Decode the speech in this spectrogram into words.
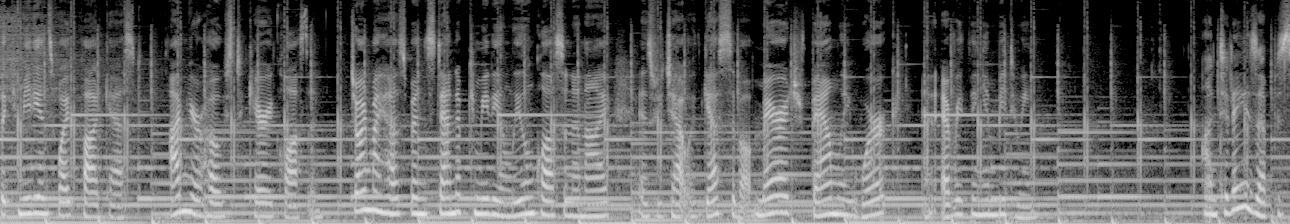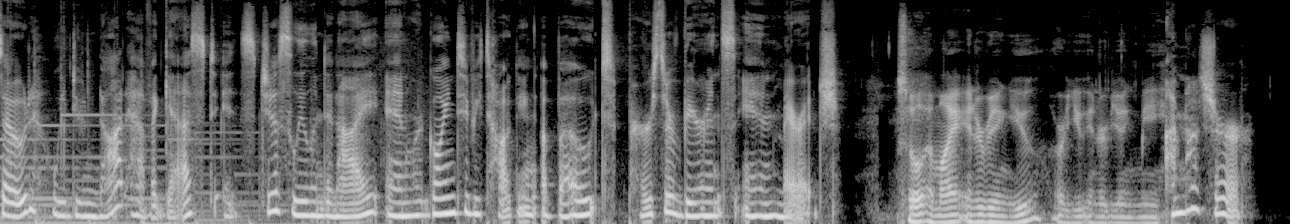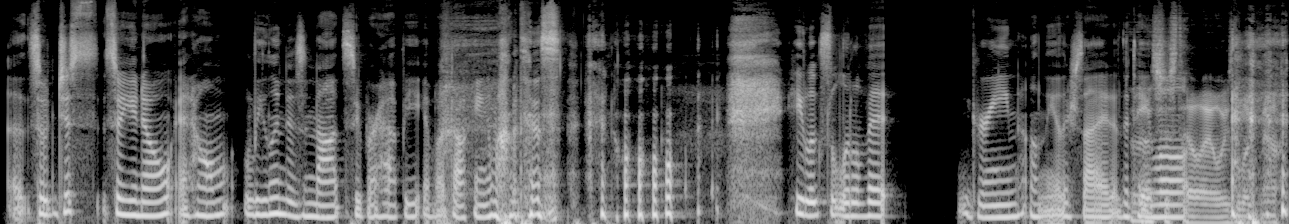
Welcome to the Comedian's Wife podcast. I'm your host, Carrie Clausen. Join my husband, stand up comedian Leland Clausen, and I as we chat with guests about marriage, family, work, and everything in between. On today's episode, we do not have a guest. It's just Leland and I, and we're going to be talking about perseverance in marriage. So, am I interviewing you or are you interviewing me? I'm not sure. Uh, so, just so you know at home, Leland is not super happy about talking about this at all. he looks a little bit green on the other side of the table. That's just how I always look now.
